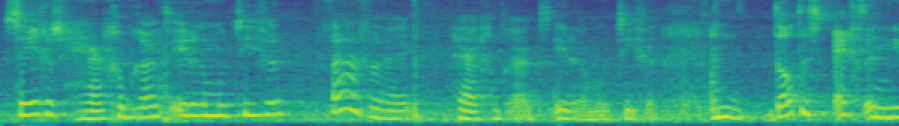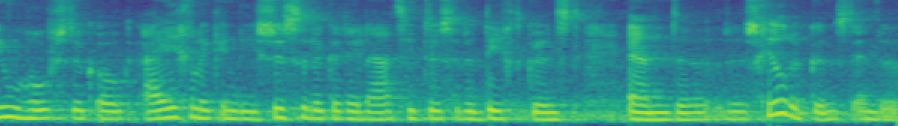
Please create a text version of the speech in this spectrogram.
Zegers hergebruikt eerdere motieven. Faverij hergebruikt eerdere motieven. En dat is echt een nieuw hoofdstuk ook eigenlijk in die zusterlijke relatie tussen de dichtkunst en de, de schilderkunst en de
